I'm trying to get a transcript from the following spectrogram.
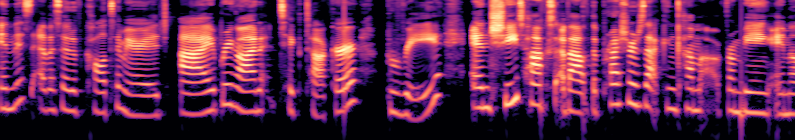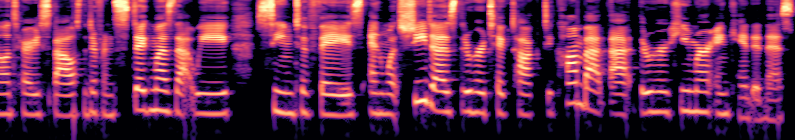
In this episode of Call to Marriage, I bring on TikToker Bree, and she talks about the pressures that can come from being a military spouse, the different stigmas that we seem to face, and what she does through her TikTok to combat that through her humor and candidness.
